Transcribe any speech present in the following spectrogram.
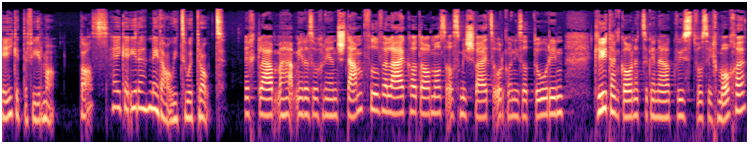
eigenen Firma. Das haben ihr nicht alle zutraut. Ich glaube, man hat mir so ein einen Stempel verleiht damals als Miss Schweiz Organisatorin. Die Leute haben gar nicht so genau gewusst, was ich mache.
